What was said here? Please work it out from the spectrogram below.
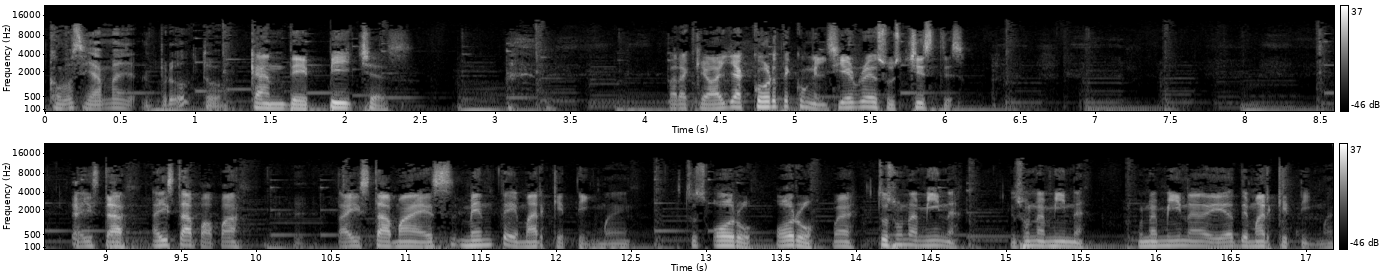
¿Cómo se llama el producto? Candepichas. Para que vaya acorde con el cierre de sus chistes. Ahí está, ahí está, papá. Ahí está, ma. Es mente de marketing, ma. Esto es oro, oro. ma. Esto es una mina. Es una mina. Una mina de ideas de marketing, ma.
